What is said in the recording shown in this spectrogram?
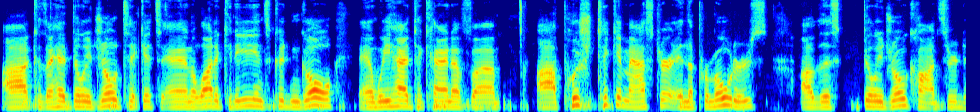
because uh, I had Billy Joel tickets, and a lot of Canadians couldn't go, and we had to kind of uh, uh, push Ticketmaster and the promoters of this Billy Joel concert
